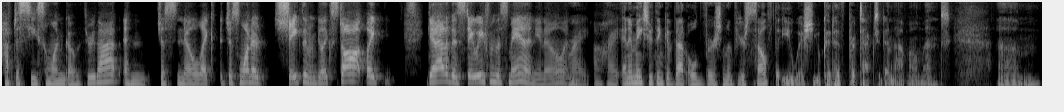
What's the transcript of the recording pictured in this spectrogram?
Have to see someone go through that and just know like just want to shake them and be like stop like get out of this stay away from this man you know and right. ugh. Right. And it makes you think of that old version of yourself that you wish you could have protected in that moment. Um,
